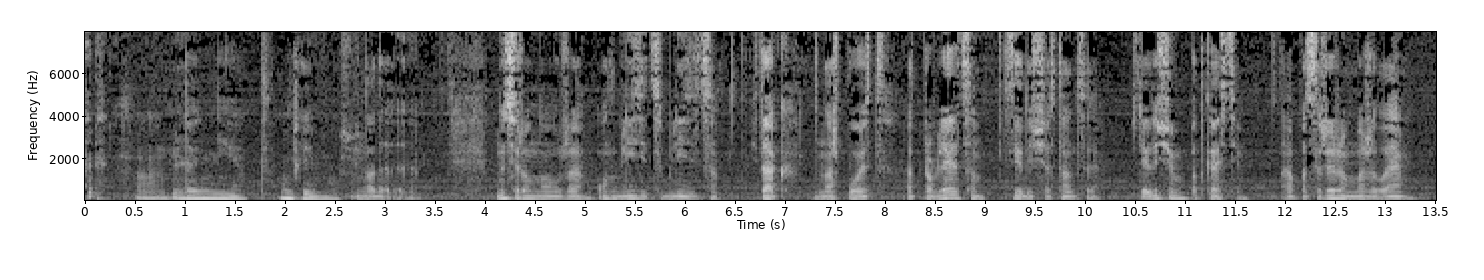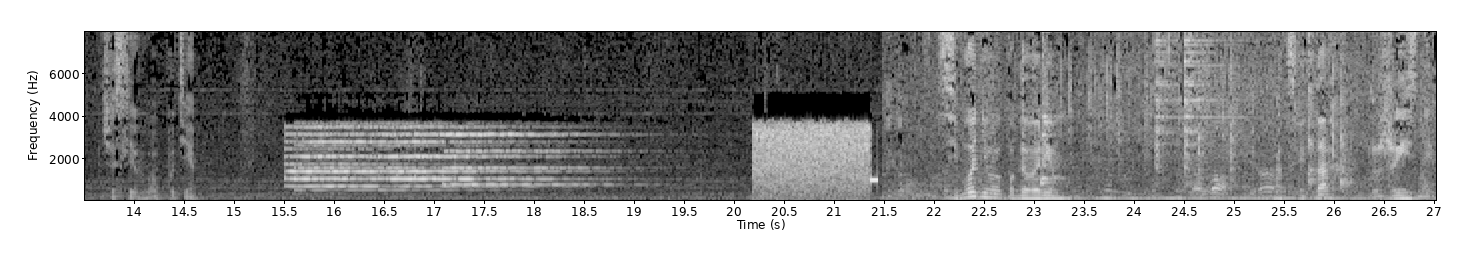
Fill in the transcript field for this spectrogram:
А, Да нет, время уже. Ну да, да, да. Но все равно уже он близится, близится. Итак, наш поезд отправляется. Следующая станция в следующем подкасте. А пассажирам мы желаем счастливого пути. Сегодня мы поговорим о цветах жизни.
